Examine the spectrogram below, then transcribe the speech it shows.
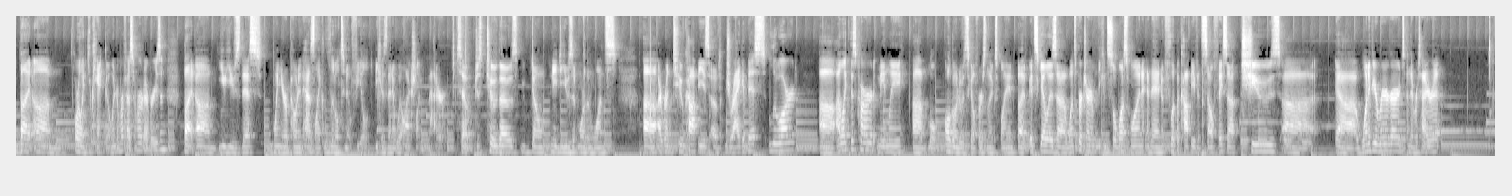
but um, or like you can't go into Morfessa for whatever reason. But um, you use this when your opponent has like little to no field because then it will actually matter. So just two of those. You don't need to use it more than once. Uh, I run two copies of Dragabyss Luard. Uh, I like this card mainly. Um, well, I'll go into its skill first and then explain. But its skill is uh, once per turn, you can Soul Blast one and then flip a copy of itself face up. Choose uh, uh one of your rear guards and then retire it.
